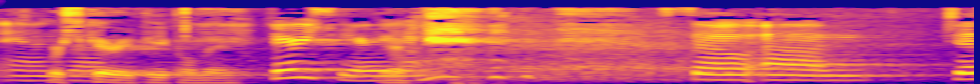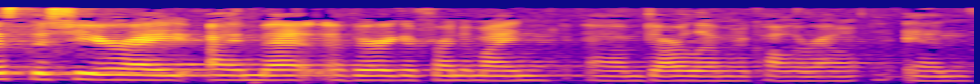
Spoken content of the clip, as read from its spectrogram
And We're uh, scary people, man. very scary. so um, just this year, I, I met a very good friend of mine, um, Darla. I'm going to call her out, and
